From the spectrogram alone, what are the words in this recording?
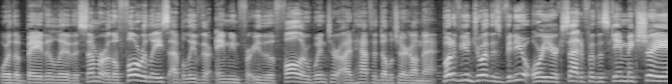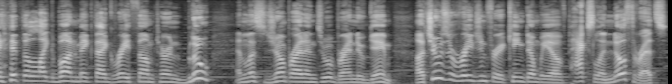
or the beta later this summer or the full release. I believe they're aiming for either the fall or winter. I'd have to double check on that. But if you enjoyed this video or you're excited for this game make sure you hit the like button, make that gray thumb turn blue, and let's jump right into a brand new game. Uh, choose a region for your kingdom. We have Paxland, no threats,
